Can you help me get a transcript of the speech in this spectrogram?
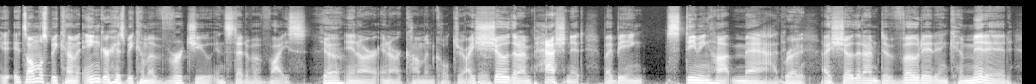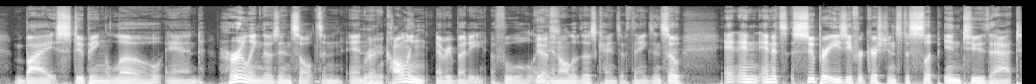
it- it's almost become anger has become a virtue instead of a vice Yeah. in our in our common culture. I show that I'm passionate by being steaming hot mad. Right. I show that I'm devoted and committed by stooping low and hurling those insults and, and Right. calling everybody a fool and, Yes. and all of those kinds of things. And so, and, and, and it's super easy for Christians to slip into that,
